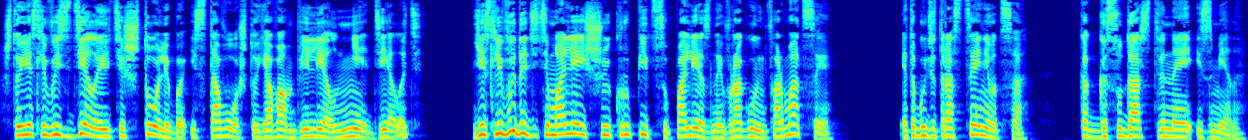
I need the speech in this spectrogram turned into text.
что если вы сделаете что-либо из того, что я вам велел не делать, если вы дадите малейшую крупицу полезной врагу информации, это будет расцениваться как государственная измена.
